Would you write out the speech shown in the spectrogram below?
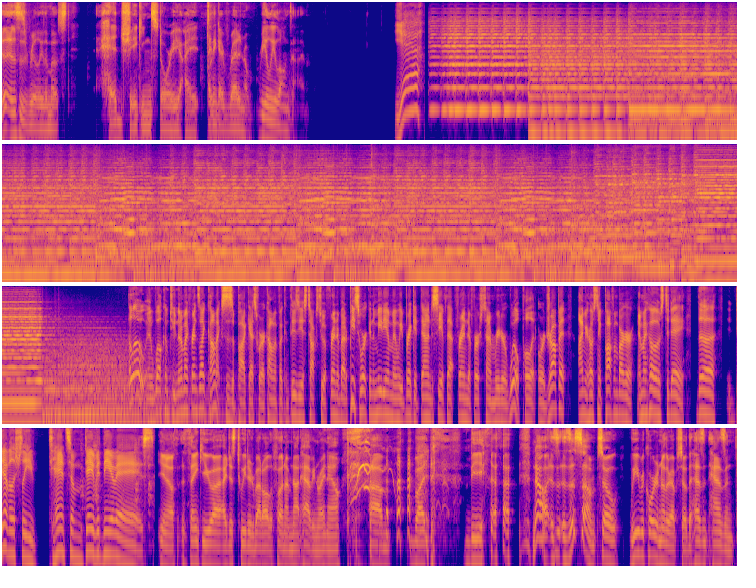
this is really the most head shaking story I I think I've read in a really long time. Yeah. To None of My Friends Like Comics. This is a podcast where a comic book enthusiast talks to a friend about a piece of work in the medium, and we break it down to see if that friend, a first time reader, will pull it or drop it. I'm your host, Nick Poffenbarger, and my co host today, the devilishly handsome David Nieves. You know, th- thank you. Uh, I just tweeted about all the fun I'm not having right now. Um, but the no, is, is this um? So we recorded another episode that hasn't hasn't.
